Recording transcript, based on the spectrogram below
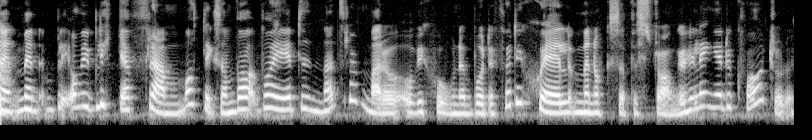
Men, men bli- om vi blickar framåt, liksom, vad, vad är dina drömmar och, och visioner både för dig själv men också för Stronger? Hur länge är du kvar tror du?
